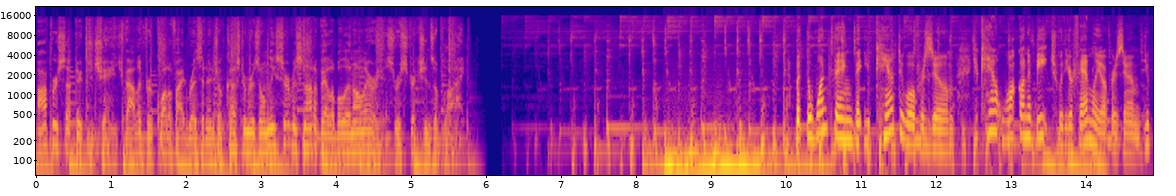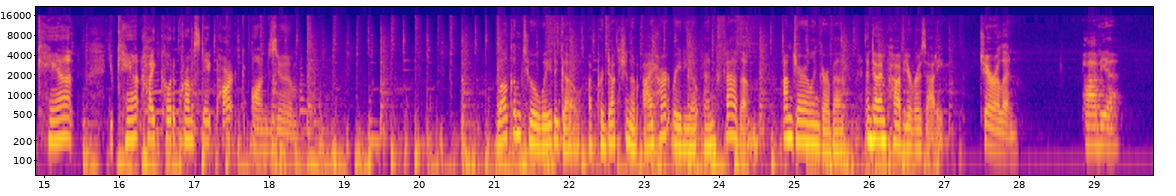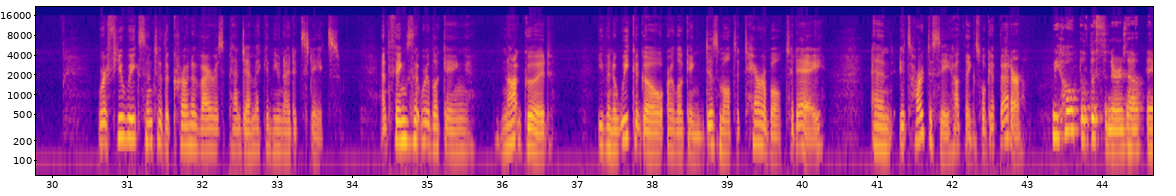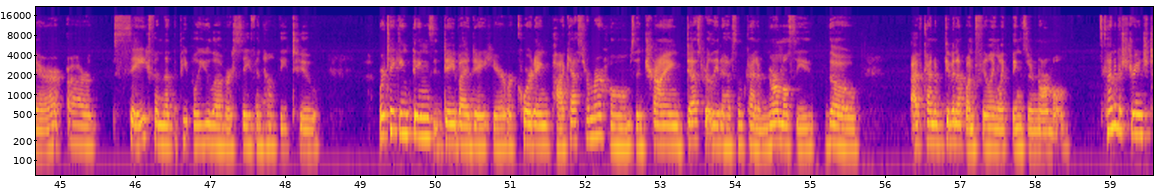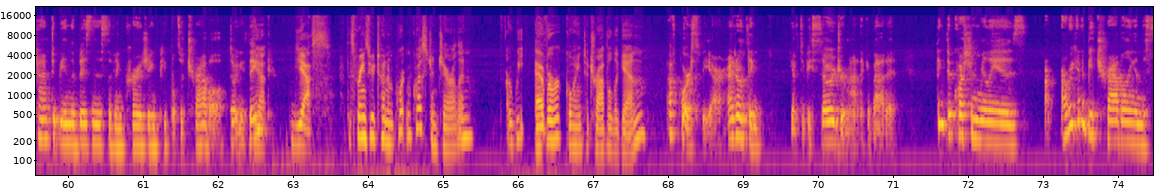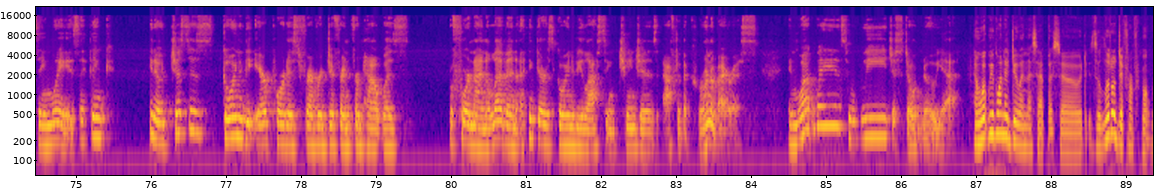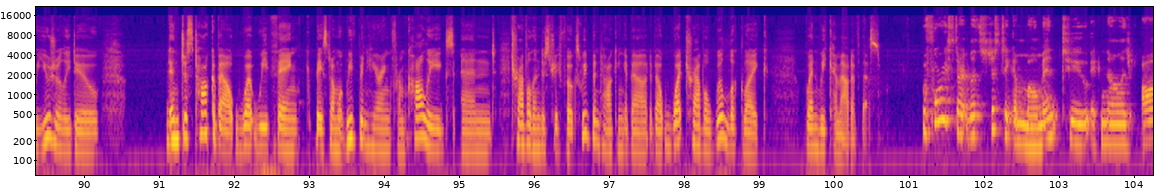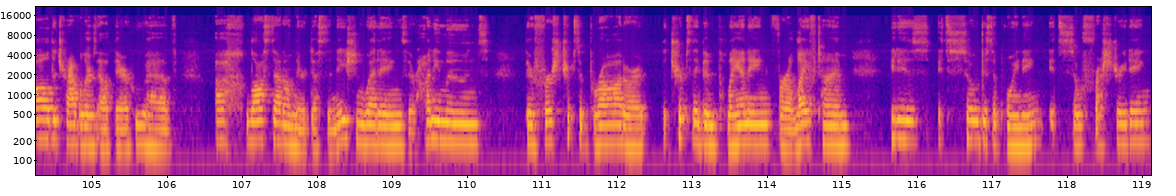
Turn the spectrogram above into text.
Offer subject to change, valid for qualified residential customers only, service not available in all areas. Restrictions apply. But the one thing that you can't do over Zoom, you can't walk on a beach with your family over Zoom. You can't you can't hike Kodachrome State Park on Zoom. Welcome to A Way to Go, a production of iHeartRadio and Fathom. I'm Jeralyn Gerba. And I'm Pavia Rosati. Jeralyn. Pavia. We're a few weeks into the coronavirus pandemic in the United States, and things that were looking not good even a week ago are looking dismal to terrible today, and it's hard to see how things will get better. We hope the listeners out there are safe and that the people you love are safe and healthy too. We're taking things day by day here, recording podcasts from our homes and trying desperately to have some kind of normalcy, though I've kind of given up on feeling like things are normal. It's kind of a strange time to be in the business of encouraging people to travel, don't you think? Yeah. Yes. This brings me to an important question, Jeralyn. Are we ever going to travel again? Of course we are. I don't think you have to be so dramatic about it. I think the question really is are we going to be traveling in the same ways? I think, you know, just as going to the airport is forever different from how it was before 9 11, I think there's going to be lasting changes after the coronavirus. In what ways? We just don't know yet. And what we want to do in this episode is a little different from what we usually do and just talk about what we think based on what we've been hearing from colleagues and travel industry folks we've been talking about about what travel will look like when we come out of this. Before we start, let's just take a moment to acknowledge all the travelers out there who have uh, lost out on their destination weddings, their honeymoons, their first trips abroad, or the trips they've been planning for a lifetime. It is, it's so disappointing. It's so frustrating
